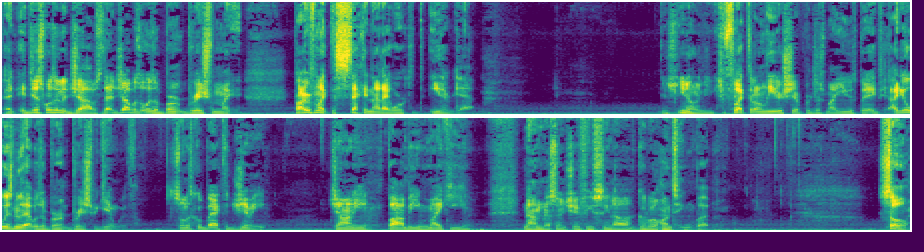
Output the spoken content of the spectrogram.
It, it just wasn't a job. So that job was always a burnt bridge from my, probably from like the second night I worked at either Gap you know, reflected on leadership or just my youth, but I, always knew that was a burnt bridge to begin with. So let's go back to Jimmy, Johnny, Bobby, Mikey. Now I'm messing with you if you've seen uh, Good Will Hunting, but so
